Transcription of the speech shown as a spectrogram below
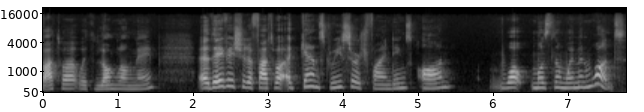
fatwa with long, long name. Uh, they've issued a fatwa against research findings on what Muslim women want.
